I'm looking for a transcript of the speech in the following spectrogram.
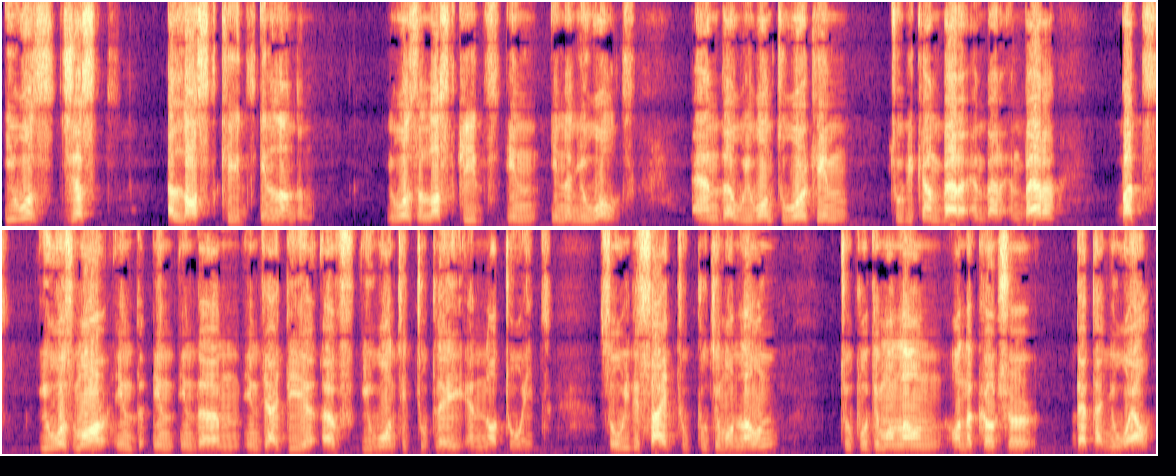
he was just a lost kid in London. He was a lost kid in in a new world, and uh, we want to work him to become better and better and better. But he was more in the, in in the um, in the idea of he wanted to play and not to wait. So we decided to put him on loan, to put him on loan on a culture that I knew well,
